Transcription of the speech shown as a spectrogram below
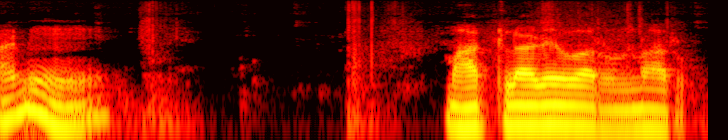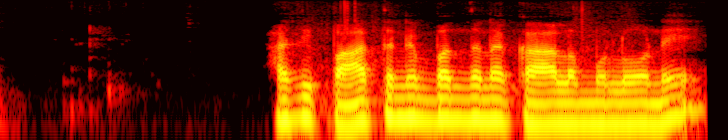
అని మాట్లాడేవారు ఉన్నారు. అది పాత నిబంధన కాలములోనే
